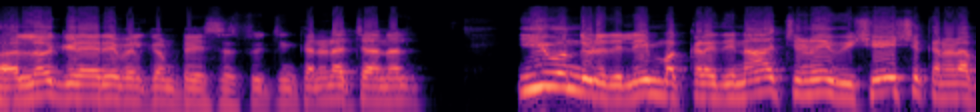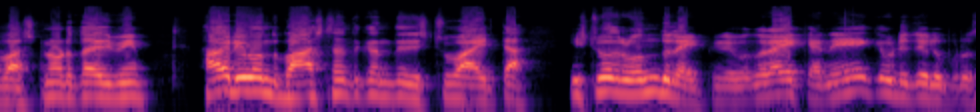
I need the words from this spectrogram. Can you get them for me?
ಹಲೋ ಗೆಳೆಯರಿ welcome to S S switching Kannada channel ಈ ಒಂದು ವಿಡಿಯೋದಲ್ಲಿ ಮಕ್ಕಳ ದಿನಾಚರಣೆ, ವಿಶೇಷ ಕನ್ನಡ ಭಾಷಣ ನೋಡ್ತಾ ಇದ್ವಿ. ಹಾಗೆ ಒಂದು ಭಾಷಣ ಅಂತಕ್ಕಂಥ ಇಷ್ಟ ಆಯ್ತಾ? ಇಷ್ಟವಾದ್ರೆ ಒಂದು ಲೈಕ್ ನೀಡಿ ಒಂದು ಲೈಕ್ ಅನೇಕ ವಿಡಿಯೋದಲ್ಲಿ ಒಬ್ಬರು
